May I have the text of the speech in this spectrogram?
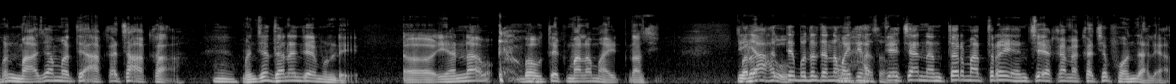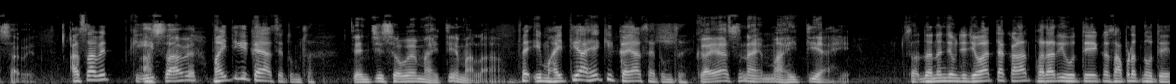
पण माझ्या मते आकाचा आका. म्हणजे धनंजय मुंडे यांना बहुतेक मला माहीत नाही या हत्येबद्दल त्यांना माहिती नसावं. हत्येच्या नंतर मात्र यांचे एकामेकाचे फोन झाले असावेत. असावेत की असावेत. माहिती की कयास आहे तुमचं? त्यांची सवय माहिती आहे मला. ही माहिती आहे की कयास आहे तुमचं? कयास नाही माहिती आहे. धनंजय म्हणजे जेव्हा त्या काळात फरारी होते का सापडत नव्हते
